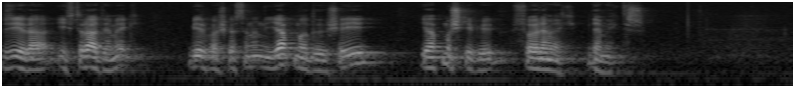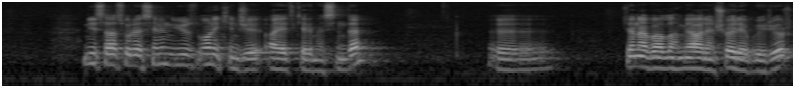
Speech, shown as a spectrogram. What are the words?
Zira iftira demek bir başkasının yapmadığı şeyi yapmış gibi söylemek demektir. Nisa suresinin 112. ayet kerimesinde e, Cenab-ı Allah mealen şöyle buyuruyor.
